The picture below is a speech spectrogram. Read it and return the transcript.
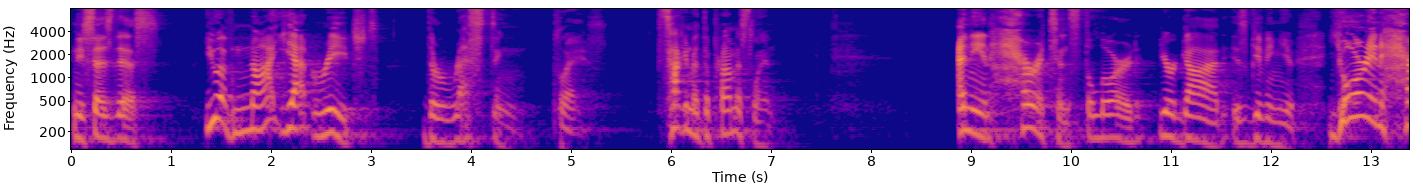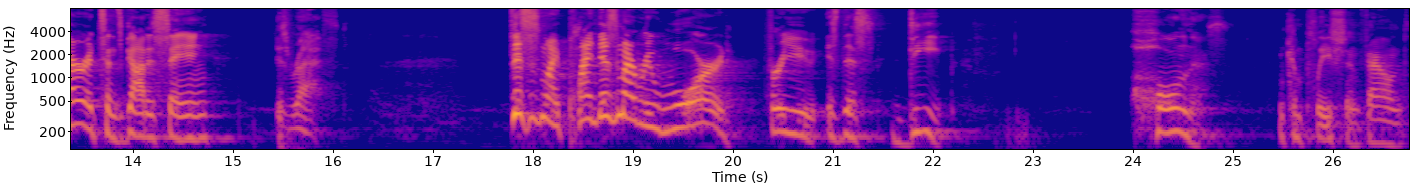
he says this You have not yet reached the resting place. He's talking about the promised land and the inheritance the Lord your God is giving you. Your inheritance, God is saying, is rest. This is my plan. This is my reward for you is this deep wholeness and completion found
